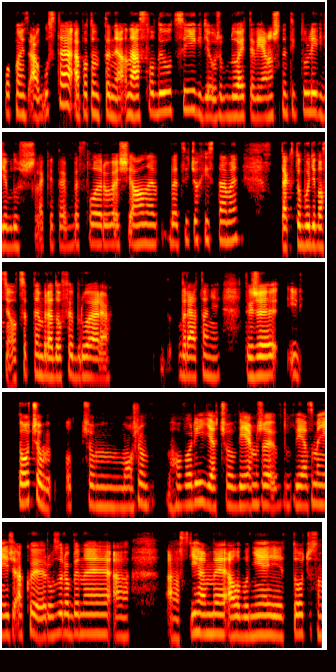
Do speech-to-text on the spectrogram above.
po koniec augusta a potom ten následujúci, kde už budú aj tie vianočné tituly, kde budú všelijaké tie bestsellerové šialené veci, čo chystáme, tak to bude vlastne od septembra do februára vrátanie. Takže to, čo, o čom môžem hovoriť a čo viem, že viac menej, že ako je rozrobené a, a stíhame alebo nie, je to, čo som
